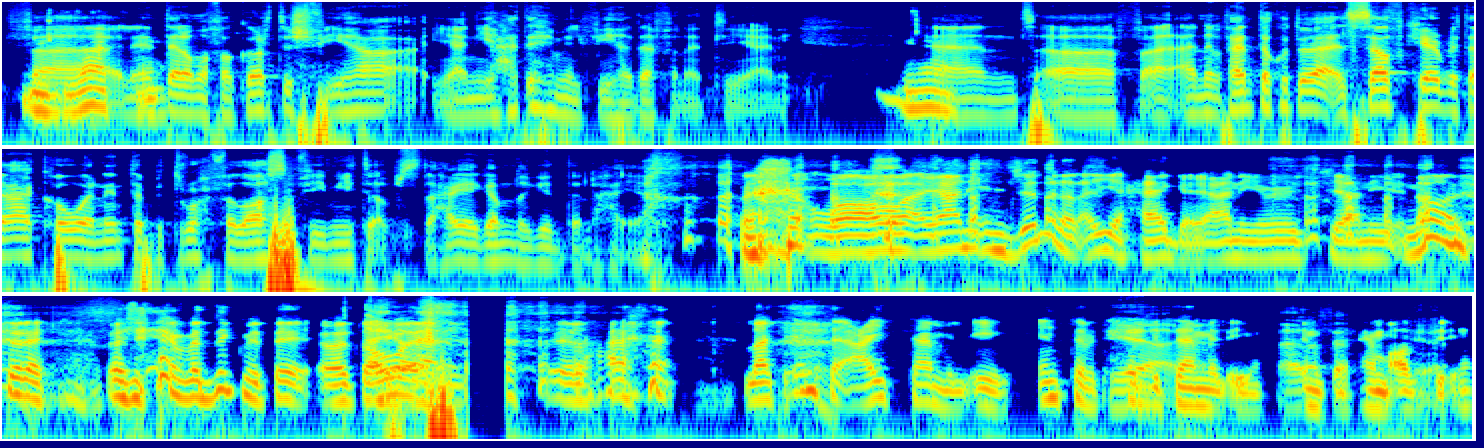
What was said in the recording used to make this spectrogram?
فلان انت لو ما فكرتش فيها يعني هتهمل فيها definitely يعني Yeah. and uh, فأنا فأنت كنت السيلف كير بتاعك هو إن أنت بتروح philosophy ميت ابس ده حاجة جامدة جدا الحقيقة وهو يعني in general أي حاجة يعني مش يعني نو بديك مثال بس هو أيوة. يعني. لك أنت عايز تعمل إيه؟ أنت بتحب Yeah, تعمل إيه؟ أنت فاهم. قصدي إيه؟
